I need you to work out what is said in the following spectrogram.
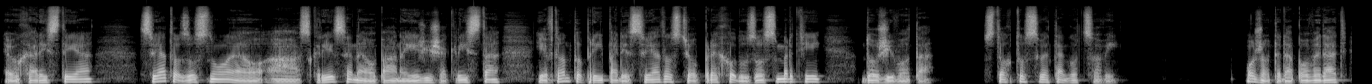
Eucharistia, sviatosť zosnulého a skrieseného pána Ježiša Krista je v tomto prípade sviatosťou prechodu zo smrti do života, z tohto sveta k Otcovi. Možno teda povedať,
